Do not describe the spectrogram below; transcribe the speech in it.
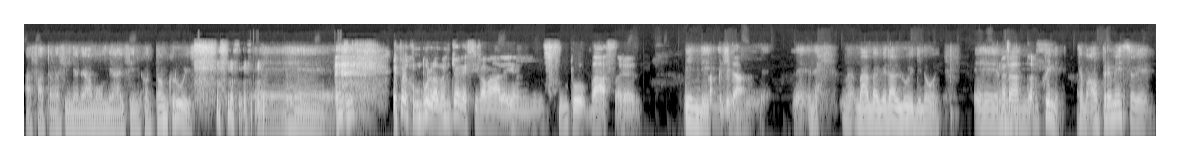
ha fatto la fine della mummia il film con Tom Cruise. e... e poi con Bulla non gioca e si fa male, io un po' basta. Cioè. Quindi, abilità. Ma, ma abilità lui di noi. E, ehm, esatto. Quindi, insomma, ho premesso che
